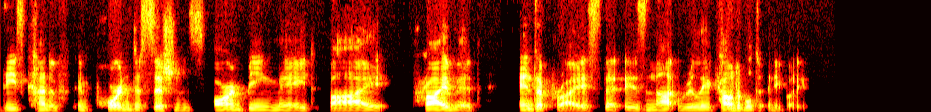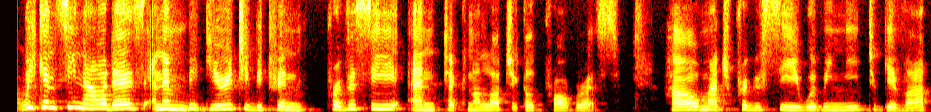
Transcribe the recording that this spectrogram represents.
these kind of important decisions aren't being made by private enterprise that is not really accountable to anybody. We can see nowadays an ambiguity between privacy and technological progress. How much privacy will we need to give up?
